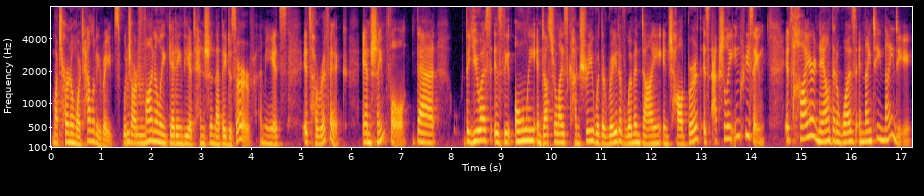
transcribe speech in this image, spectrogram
maternal mortality rates, which mm-hmm. are finally getting the attention that they deserve. I mean, it's it's horrific and shameful that the US is the only industrialized country where the rate of women dying in childbirth is actually increasing. It's higher now than it was in 1990.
